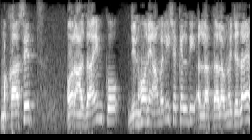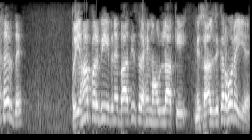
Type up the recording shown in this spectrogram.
مقاصد اور عزائم کو جنہوں نے عملی شکل دی، اللہ تعالیٰ انہیں جزائے خیر دے۔ تو یہاں پر بھی ابن بادس رحمہ اللہ کی مثال ذکر ہو رہی ہے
